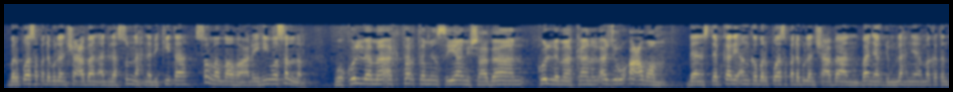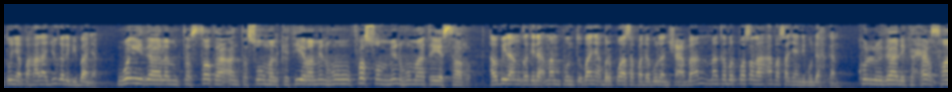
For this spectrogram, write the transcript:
Berpuasa pada bulan Syaban adalah sunnah Nabi kita sallallahu alaihi wasallam. وكلما أكثرت من صيام شعبان كلما كان الأجر أعظم Dan setiap kali engkau berpuasa pada bulan Sya'ban banyak jumlahnya, maka tentunya pahala juga lebih banyak. وإذا لم تستطع أن تصوم الكثير منه فصم منه ما تيسر Apabila engkau tidak mampu untuk banyak berpuasa pada bulan Sya'ban, maka berpuasalah apa saja yang dimudahkan. كل ذلك حرصا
